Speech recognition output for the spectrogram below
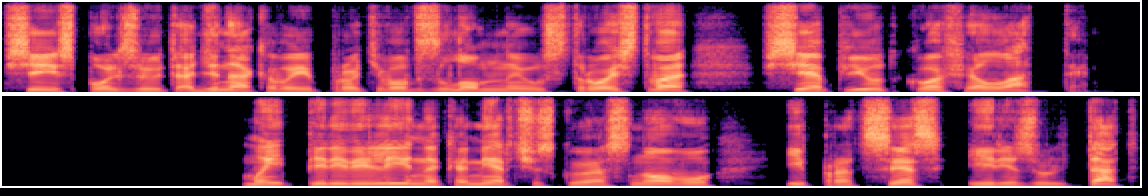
все используют одинаковые противовзломные устройства, все пьют кофе-латте. Мы перевели на коммерческую основу и процесс, и результат.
